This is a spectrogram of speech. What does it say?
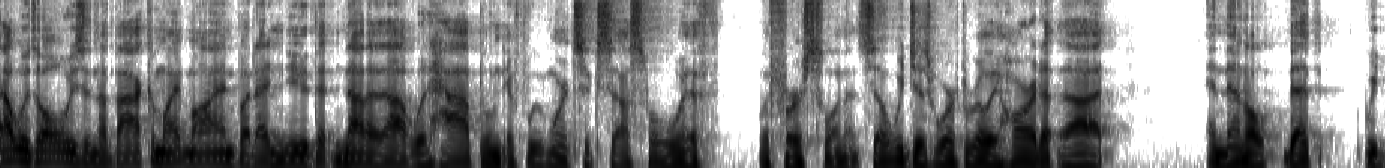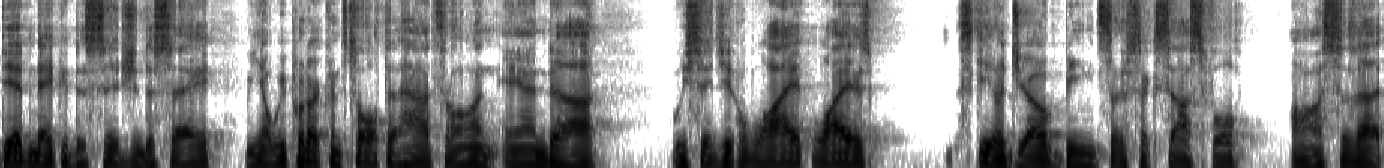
that was always in the back of my mind, but I knew that none of that would happen if we weren't successful with the first one. And so we just worked really hard at that. And then that we did make a decision to say, you know, we put our consultant hats on and uh, we said, you know, why why is Mosquito Joe being so successful? Uh, so that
